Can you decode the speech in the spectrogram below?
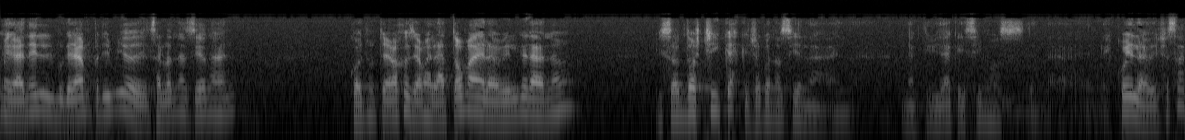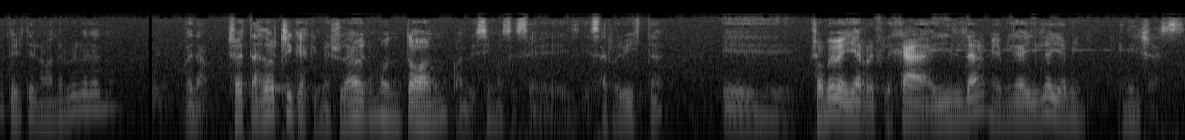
me gané el gran premio del Salón Nacional con un trabajo que se llama La Toma de la Belgrano. Y son dos chicas que yo conocí en la, en actividad que hicimos en la, Escuela de Bellas Artes, ¿viste? En la Manuel Belgrano bueno, yo estas dos chicas que me ayudaban un montón cuando hicimos esa revista, eh, yo me veía reflejada a Hilda, mi amiga Hilda y a mí, en ellas,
